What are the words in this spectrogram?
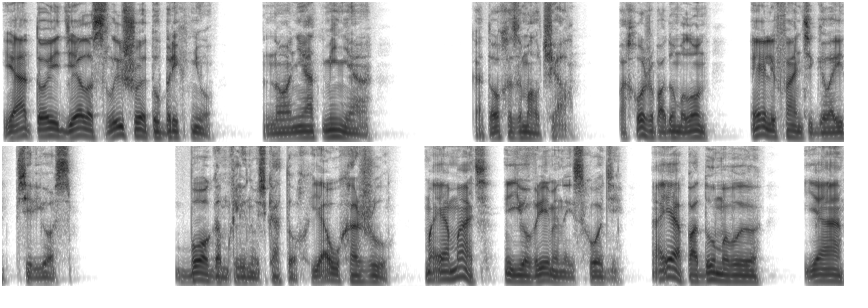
Я то и дело слышу эту брехню. Но не от меня». Катоха замолчал. Похоже, подумал он, Элефанти говорит всерьез. «Богом клянусь, Катох, я ухожу. Моя мать, ее время на исходе. А я подумываю, я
